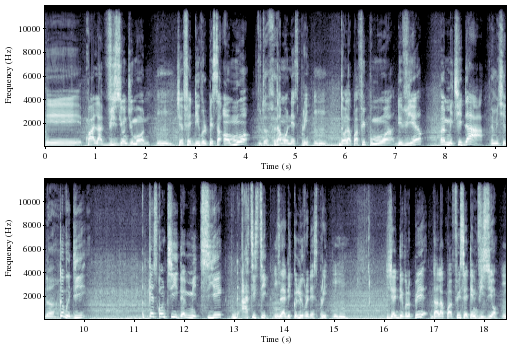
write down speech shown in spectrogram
Et par la vision du monde. Mhm. J'ai fait développer ça en moi, Tout à fait. dans mon esprit. Donc la coiffure pour moi devient un métier d'art. Un métier d'art. Que veut dire qu'est-ce qu'on tire d'un métier artistique, mhm. c'est-à-dire que l'œuvre d'esprit mhm. j'ai développé dans la coiffure certaines visions. Mhm.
